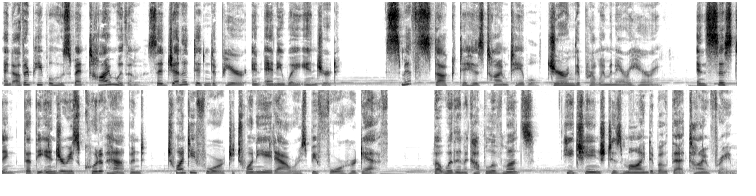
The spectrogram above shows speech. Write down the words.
and other people who spent time with them said Jenna didn't appear in any way injured. Smith stuck to his timetable during the preliminary hearing insisting that the injuries could have happened 24 to 28 hours before her death. But within a couple of months, he changed his mind about that time frame.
